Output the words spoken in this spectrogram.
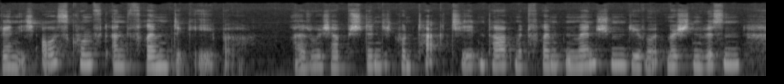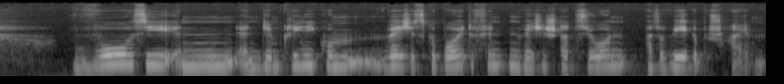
wenn ich Auskunft an Fremde gebe, also ich habe ständig Kontakt jeden Tag mit fremden Menschen, die möchten wissen, wo sie in, in dem Klinikum welches Gebäude finden, welche Station, also Wege beschreiben.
